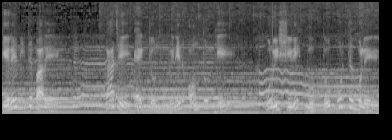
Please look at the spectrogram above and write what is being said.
কেড়ে নিতে পারে। কাজে একজন মুমিনের অন্তরকে পুরী শিরিক মুক্ত করতে হলে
